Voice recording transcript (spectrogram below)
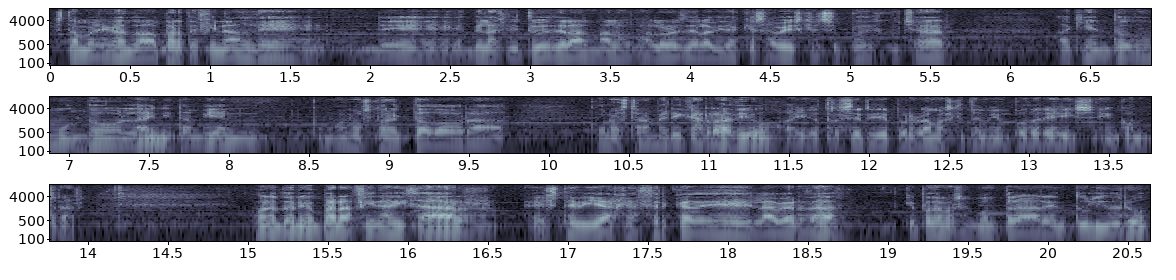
Estamos llegando a la parte final de, de, de, las virtudes del alma, los valores de la vida que sabéis que se puede escuchar aquí en todo el mundo online y también, como hemos conectado ahora con nuestra América Radio, hay otra serie de programas que también podréis encontrar. Juan Antonio, para finalizar este viaje acerca de la verdad que podemos encontrar en tu libro,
